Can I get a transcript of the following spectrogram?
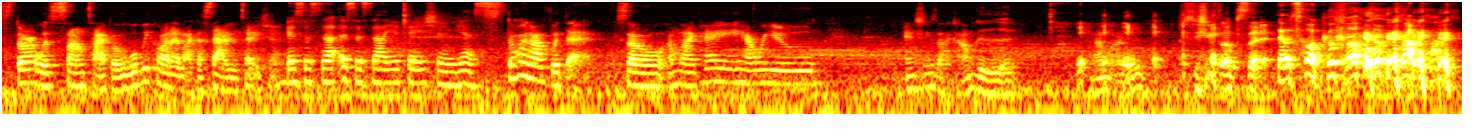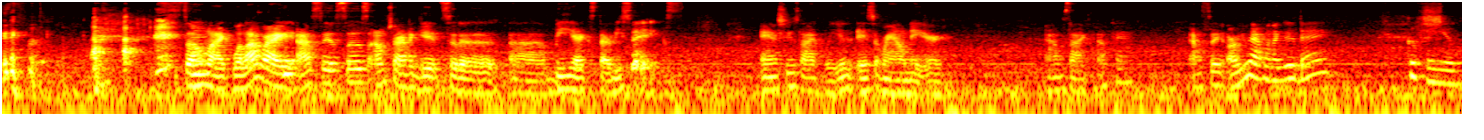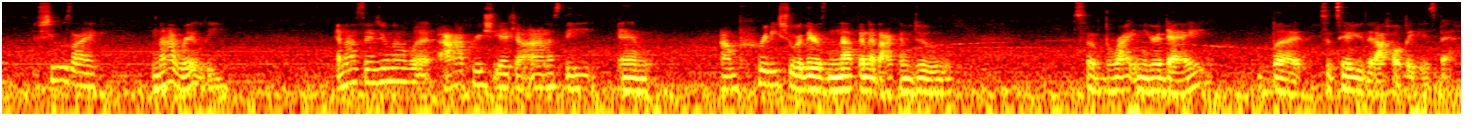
start with some type of what we call it like a salutation It's a it's a salutation. Yes. start off with that so i'm like hey how are you and she's like i'm good and i'm like "Ooh." she's upset Don't talk about the so i'm like well all right i said sis i'm trying to get to the uh, bx36 and she's like well it's around there i was like okay i said are you having a good day Good for you. She was like, not really. And I said, you know what? I appreciate your honesty, and I'm pretty sure there's nothing that I can do to brighten your day, but to tell you that I hope it is better.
